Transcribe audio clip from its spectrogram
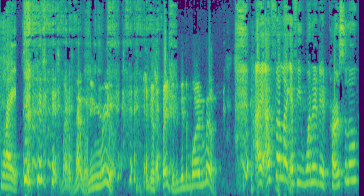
Right. That, that wasn't even real. She just faked it to get the boy in the middle. I, I felt like if he wanted it personal,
